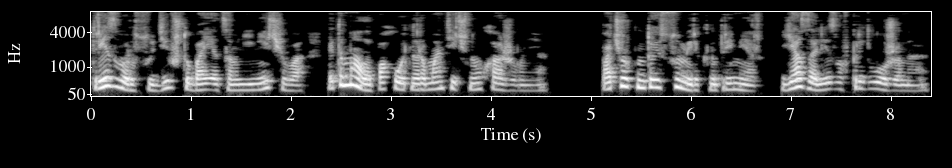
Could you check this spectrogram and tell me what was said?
Трезво рассудив, что бояться мне нечего, это мало походит на романтичное ухаживание. Подчеркнуто сумерек, например, я залезла в предложенное.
